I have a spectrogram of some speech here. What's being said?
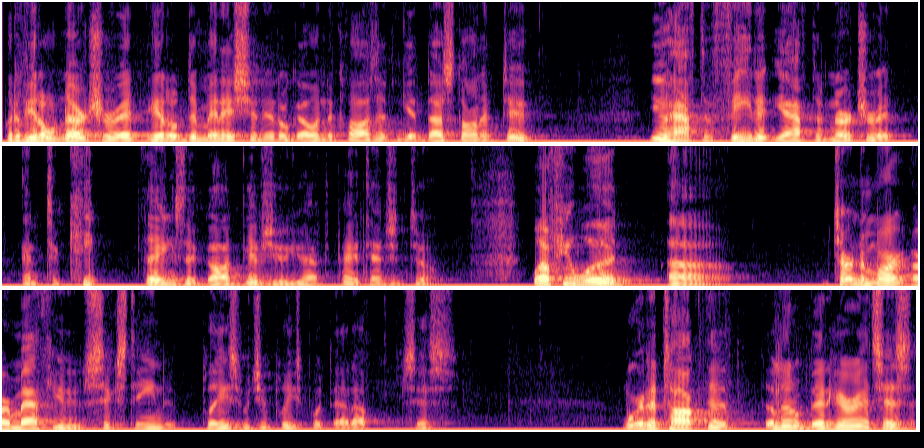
but if you don't nurture it, it'll diminish and it'll go in the closet and get dust on it too. You have to feed it, you have to nurture it, and to keep things that God gives you, you have to pay attention to them. Well, if you would, uh, turn to Mark or Matthew 16, please. Would you please put that up, sis? We're going to talk a little bit here. It says,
